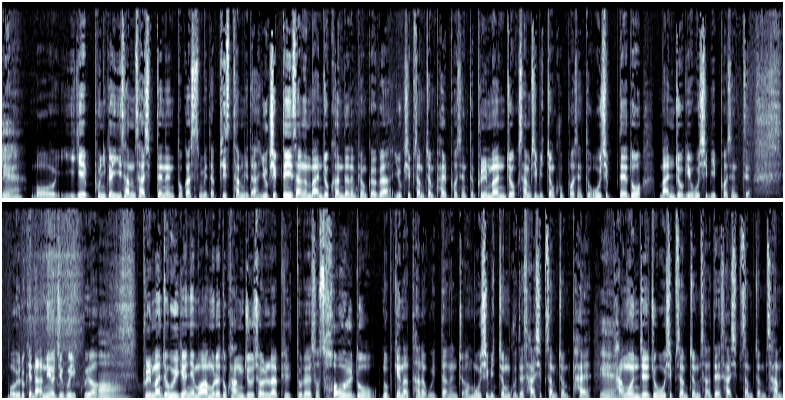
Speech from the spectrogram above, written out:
예. 뭐, 이게 보니까 20, 30, 40대는 똑같습니다. 비슷합니다. 60대 이상은 만족한다는 평가가 63.8%, 불만족 32.9%, 50대도 만족이 52%. 뭐 이렇게 나뉘어지고 있고요. 어. 불만족 의견이 뭐 아무래도 광주, 전라, 필두에서 서울도 높게 나타나고 있다는 점. 52.9 대 43.8. 예. 강원, 제주 53.4 대 43.3.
